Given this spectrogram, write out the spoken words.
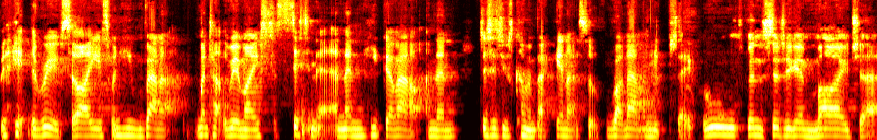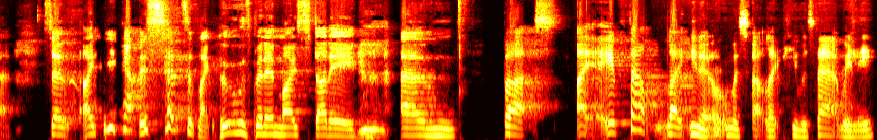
hit the roof. So I used when he ran out, went out the room, I used to sit in it, and then he'd go out, and then just as he was coming back in, I'd sort of run out, and he'd say, "Who's been sitting in my chair?" So I did have this sense of like, "Who's been in my study?" Um, but I, it felt like you know, almost felt like he was there really.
